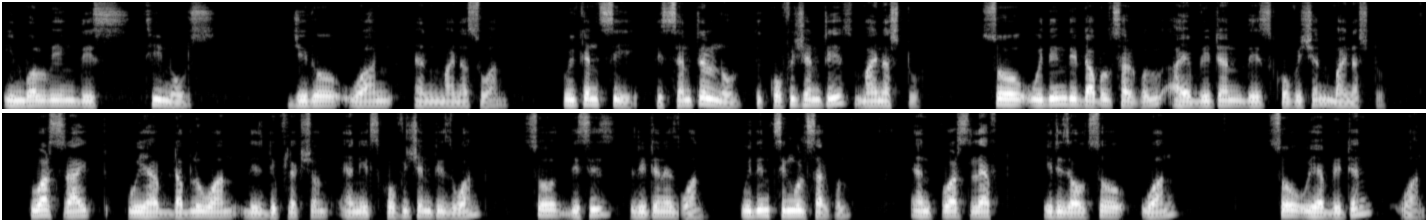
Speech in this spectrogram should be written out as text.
involving these three nodes 0, 1 and minus 1 we can see the central node the coefficient is minus 2. So within the double circle I have written this coefficient minus 2. Towards right we have W1 this deflection and its coefficient is 1. So this is written as 1 within single circle and towards left it is also 1. So, we have written 1.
